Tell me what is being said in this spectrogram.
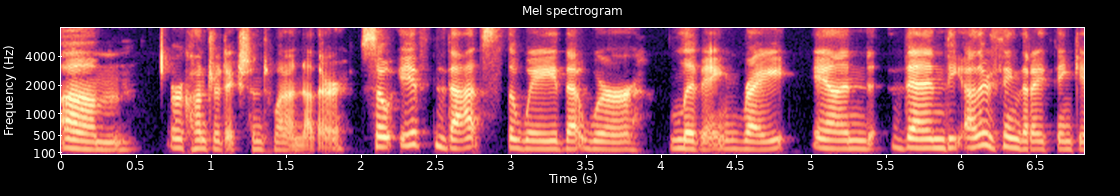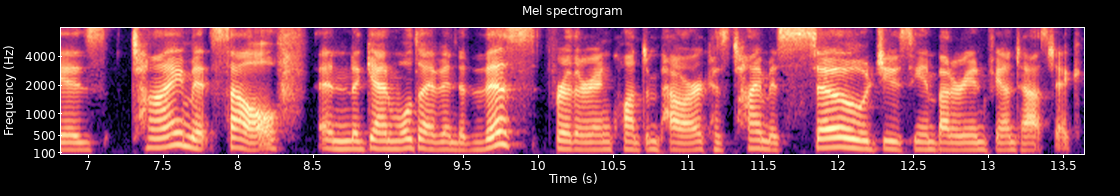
um, or contradiction to one another. So if that's the way that we're living, right? And then the other thing that I think is time itself, and again, we'll dive into this further in quantum power because time is so juicy and buttery and fantastic.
